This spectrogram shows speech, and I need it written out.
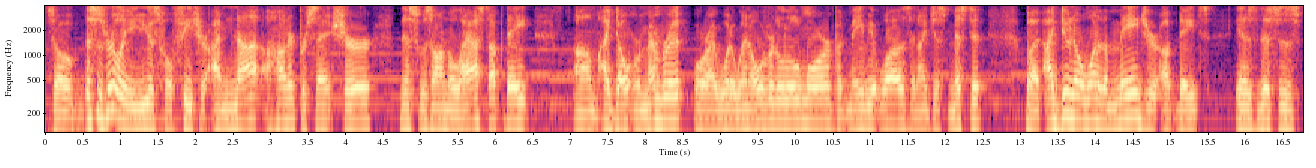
So this is really a useful feature. I'm not 100% sure this was on the last update um, I don't remember it, or I would have went over it a little more, but maybe it was, and I just missed it. But I do know one of the major updates is this is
